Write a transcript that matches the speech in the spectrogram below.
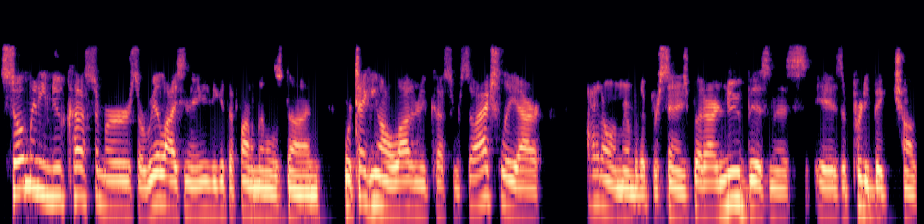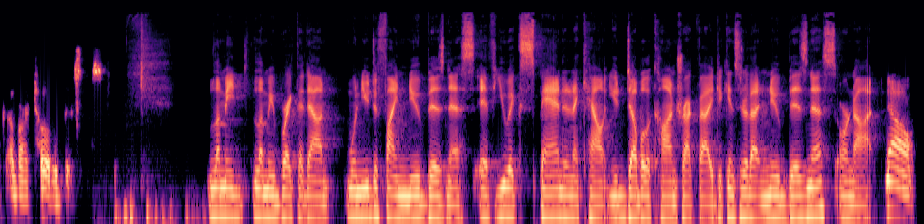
so many new customers are realizing they need to get the fundamentals done. We're taking on a lot of new customers. So actually, our I don't remember the percentage, but our new business is a pretty big chunk of our total business. Let me let me break that down. When you define new business, if you expand an account, you double the contract value. Do you consider that new business or not? No,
